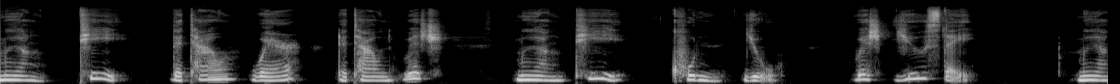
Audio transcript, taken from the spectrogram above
เมืองที่ the town where the town which เมืองที่คุณอยู่ which you stay เมือง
